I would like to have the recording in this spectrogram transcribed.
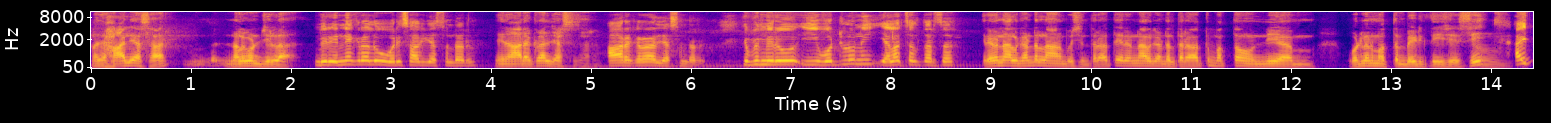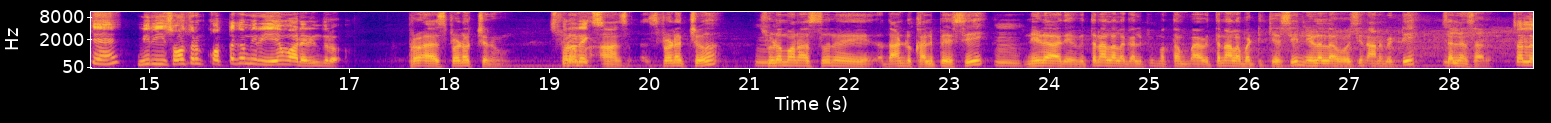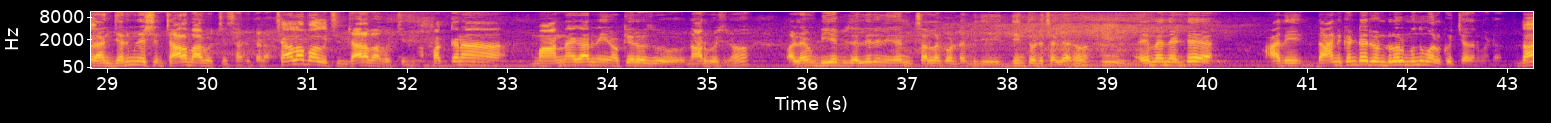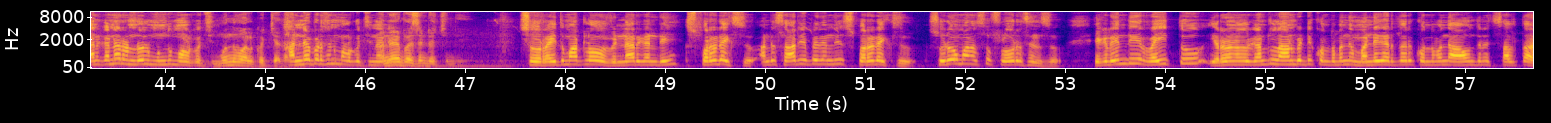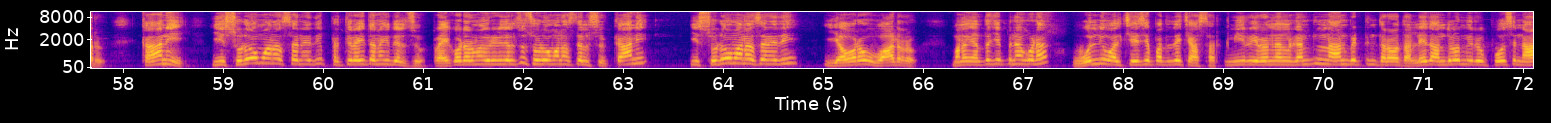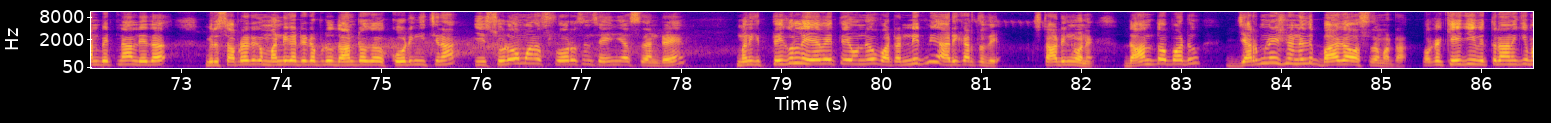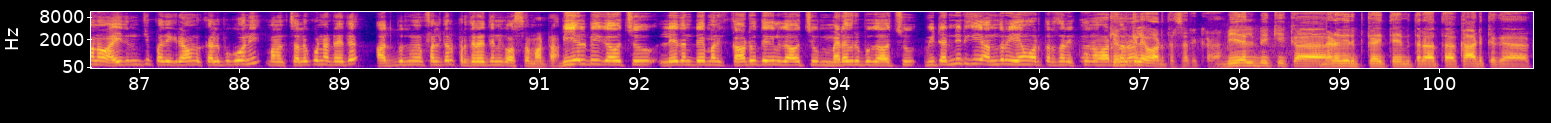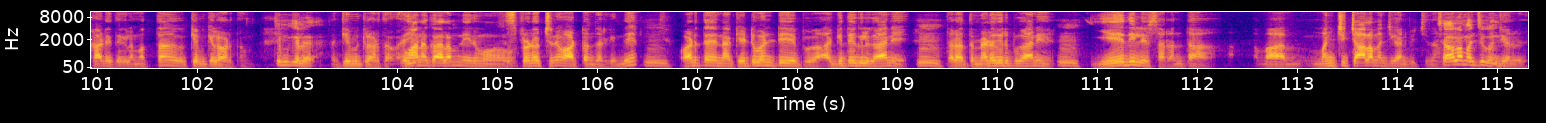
మాది హాలియా సార్ నల్గొండ జిల్లా. మీరు ఎన్ని ఎకరాలు వరి సాగు చేస్తుంటారు? నేను ఆరు ఎకరాలు చేస్తాను సార్. ఆరు ఎకరాలు చేస్తుంటారు. ఇప్పుడు మీరు ఈ వడ్లుని ఎలా చల్లుతారు సార్? ఇరవై నాలుగు గంటలు నానబోసిన తర్వాత ఇరవై నాలుగు గంటల తర్వాత మొత్తం నీ వడ్లను మొత్తం బయటికి తీసేసి అయితే మీరు ఈ సంవత్సరం కొత్తగా మీరు ఏం వాడారు ఇందులో? ప్రొడక్షన్. ప్రొడక్షన్ సుడమనస్ దాంట్లో కలిపేసి నీళ్ళ అది విత్తనాలలో కలిపి మొత్తం విత్తనాల పట్టించేసి నీళ్ళలో పోసి నానబెట్టి చల్లాను సార్. దాని జర్మినేషన్ చాలా బాగా వచ్చింది సార్ ఇక్కడ. చాలా బాగా వచ్చింది. చాలా బాగా వచ్చింది. పక్కన మా అన్నయ్య గారు నేను ఒకే రోజు నారు పోసిన. వాళ్ళేమో డిఏపి చల్లి నేనేం చల్లకుండా ఇది దీంతో చల్లాను. ఏమైందంటే అది దానికంటే రెండు రోజుల ముందు మొలక వచ్చేది అనమాట దానికన్నా రెండు రోజులు ముందు మొలకొచ్చింది. ముందు మొలక వచ్చేది హండ్రెడ్ పర్సెంట్ మొలకొచ్చింది? హండ్రెడ్ పర్సెంట్ వచ్చింది. సో రైతు మాటలో విన్నారు కండి. స్పొరడెక్స్ అంటే సార్ చెప్పేది ఏంది? Sporodex pseudomonas fluorescens. ఇక్కడ ఏంది? రైతు ఇరవై నాలుగు గంటలు నానబెట్టి కొంతమంది మండి కడతారు కొంతమంది ఆవంతిని చల్తారు కానీ ఈ సుడోమనస్ అనేది ప్రతి రైతు అనేది తెలుసు. ట్రైకోడర్మా తెలుసు సుడోమనస్ తెలుసు. కానీ ఈ సుడోమనస్ అనేది ఎవరో వాడరు. మనం ఎంత చెప్పినా కూడా ఓన్లీ వాళ్ళు చేసే పద్ధతే చేస్తారు. మీరు ఇరవై నాలుగు గంటలు నానబెట్టిన తర్వాత లేదా అందులో మీరు పోసి నానబెట్టినా లేదా మీరు సపరేట్గా మండి కట్టేటప్పుడు దాంట్లో కోటింగ్ ఇచ్చిన ఈ సుడోమోనస్ ఫ్లోరసెన్స్ ఏం చేస్తుందంటే మనకి తెగుళ్ళు ఏవైతే ఉన్నాయో వాటన్నిటిని అరికడుతుంది స్టార్టింగ్లోనే దాంతోపాటు జర్మినేషన్ అనేది బాగా వస్తుంది అన్నమాట ఒక కేజీ విత్తనానికి మనం ఐదు నుంచి పది గ్రాములు కలుపుకొని మనం చల్లుకున్నట్టయితే అద్భుతమైన ఫలితాలు ప్రతి రైతునికి వస్తాయన్నమాట. బిఎల్బి కావచ్చు లేదంటే మనకి కాటు తెగులు కావచ్చు మెడవిరుపు కావచ్చు వీటన్నిటికీ అందరూ ఏం వాడతారు సార్? ఎక్కువ వాడతారు? కెమికలే వాడతారు సార్ ఇక్కడ. బిఎల్బికి మెడవిరిపికి అయితే ఏమి తర్వాత కాటిక కాటిక తెగిల మొత్తం కెమికల్ వాడతాం. కెమికలే. కెమికల్ వాడతాం. వానకాలం నేను ప్రొడక్షన్ వాడటం జరిగింది. వాడితే నాకు ఎటువంటి అగ్గి తెగులు కానీ తర్వాత మెడవిరుపు కానీ ఏది లేదు సార్ అంతా. మంచి చాలా మంచిగా అనిపించింది. చాలా మంచిగా మంచిగా అనిపించింది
